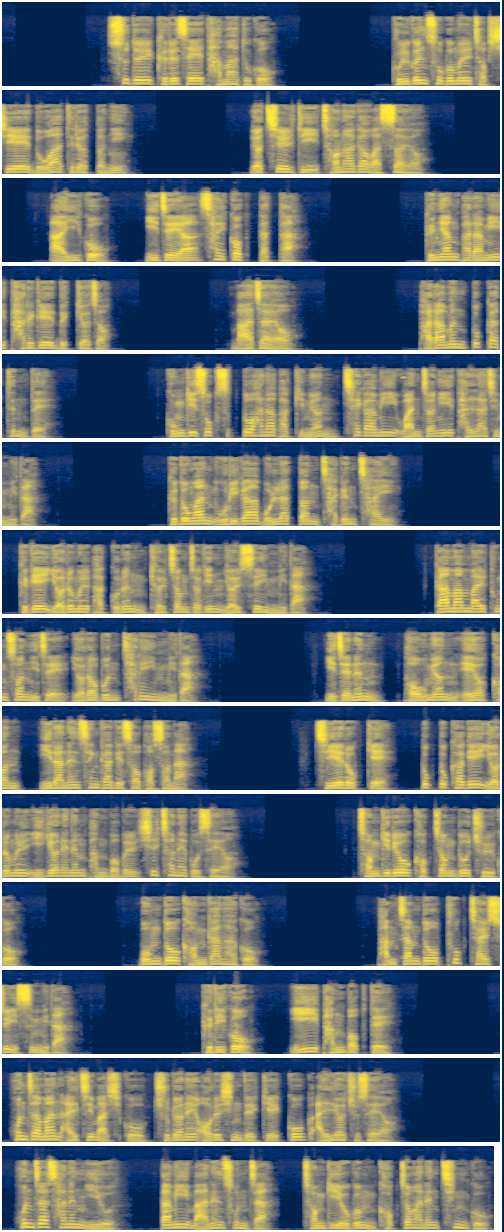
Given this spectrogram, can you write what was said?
숯을 그릇에 담아두고 굵은 소금을 접시에 놓아드렸더니 며칠 뒤 전화가 왔어요. 아이고, 이제야 살 것 같아. 그냥 바람이 다르게 느껴져. 맞아요. 바람은 똑같은데 공기 속 습도 하나 바뀌면 체감이 완전히 달라집니다. 그동안 우리가 몰랐던 작은 차이. 그게 여름을 바꾸는 결정적인 열쇠입니다. 까만 말풍선 이제 여러분 차례입니다. 이제는 더우면 에어컨이라는 생각에서 벗어나 지혜롭게 똑똑하게 여름을 이겨내는 방법을 실천해 보세요. 전기료 걱정도 줄고 몸도 건강하고 밤잠도 푹 잘 수 있습니다. 그리고 이 방법들 혼자만 알지 마시고 주변의 어르신들께 꼭 알려주세요. 혼자 사는 이유, 땀이 많은 손자, 전기요금 걱정하는 친구.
